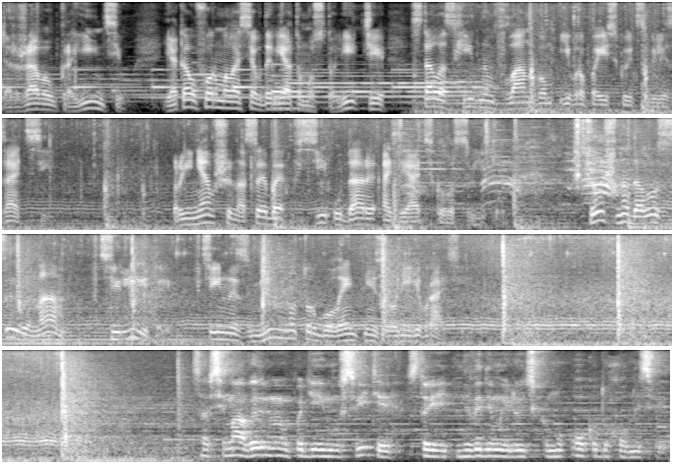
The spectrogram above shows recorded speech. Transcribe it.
держава українців, яка оформилася в 9 столітті, стала східним флангом європейської цивілізації, прийнявши на себе всі удари азіатського світу. Що ж надало сили нам вціліти в цій незмінно турбулентній зоні Євразії? За всіма видимими подіями у світі стоїть невидимий людському оку духовний світ.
